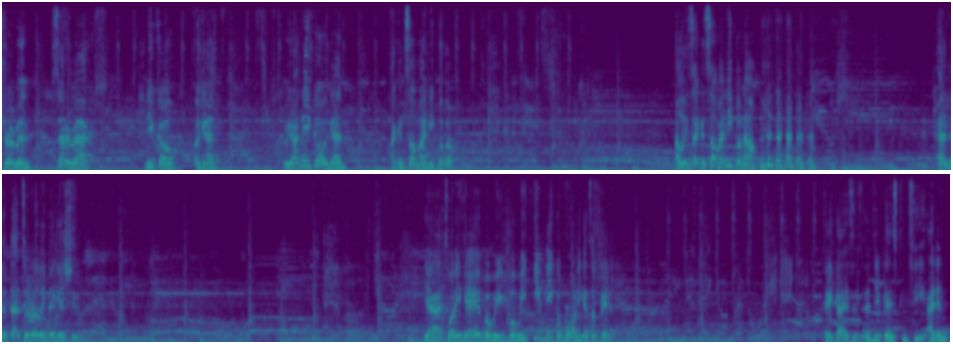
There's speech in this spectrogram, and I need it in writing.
German center back. Nico again. We got Nico again. I can sell my Nico though. At least I can sell my Nico now. As if that's a really big issue. Yeah, 20k, but we but we keep Nico for when he gets upgraded. Okay, guys, as, as you guys can see, I didn't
